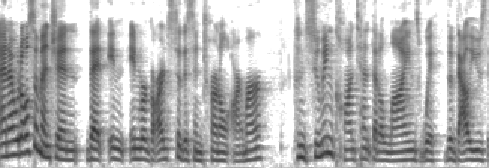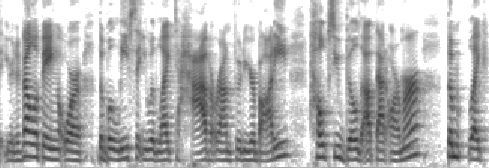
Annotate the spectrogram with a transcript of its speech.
And I would also mention that in in regards to this internal armor, consuming content that aligns with the values that you're developing or the beliefs that you would like to have around food or your body helps you build up that armor. The like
